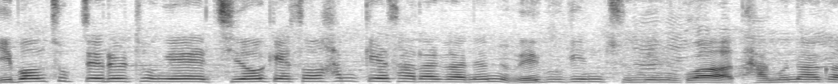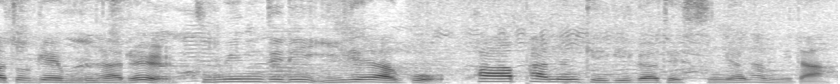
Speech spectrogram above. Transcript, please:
이번 축제를 통해 지역에서 함께 살아가는 외국인 주민과 다문화 가족의 문화를 국민들이 이해하고 화합하는 계기가 됐으면 합니다.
